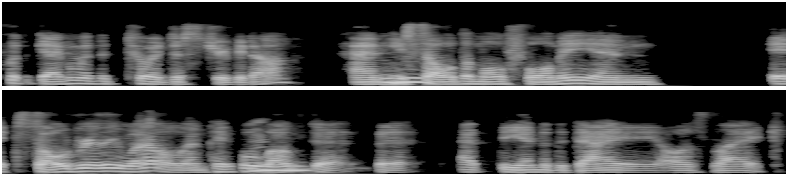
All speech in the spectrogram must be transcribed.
put gave them with to a distributor and he Mhm. sold them all for me and it sold really well and people Mhm. loved it. But at the end of the day, I was like,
